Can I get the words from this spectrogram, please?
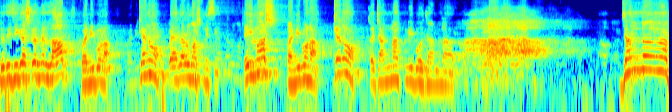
যদি জিজ্ঞাসা করবেন, লাভ? বা নিব না। কেন? এগারো মাস নিছি। এই মাস? বা নিব না। কেন? জান্নাত নিব, জান্নাত। জান্নাত!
